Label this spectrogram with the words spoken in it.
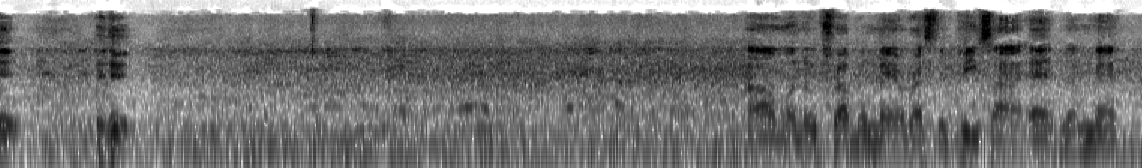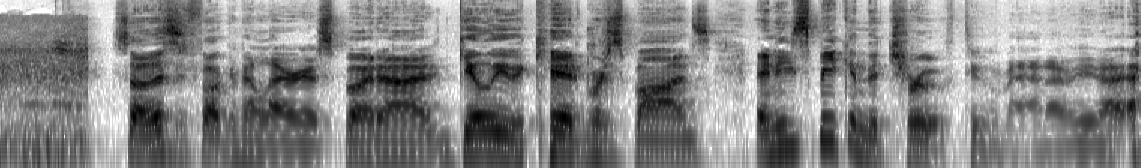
I don't want no trouble, man. Rest in peace, Aunt Edna, man. So this is fucking hilarious. But uh, Gillie the kid responds, and he's speaking the truth too, man. I mean, I,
